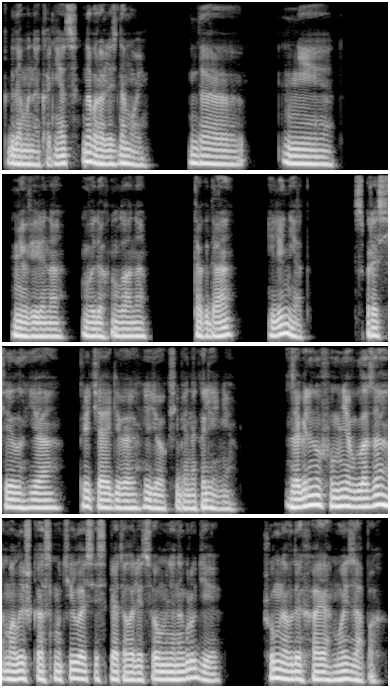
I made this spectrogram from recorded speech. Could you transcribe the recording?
когда мы, наконец, добрались домой. «Да... нет...» – неуверенно выдохнула она. «Тогда или нет?» – спросил я, притягивая ее к себе на колени. Заглянув мне в глаза, малышка смутилась и спрятала лицо у меня на груди, шумно вдыхая мой запах.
